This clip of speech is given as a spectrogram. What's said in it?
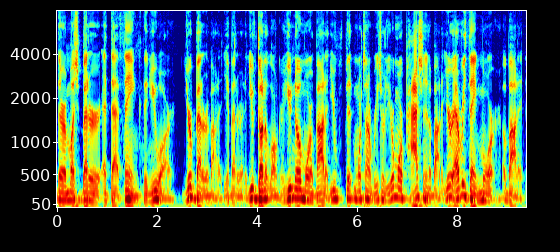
they're much better at that thing than you are. You're better about it. You're better at it. You've done it longer. You know more about it. You've put more time researching. You're more passionate about it. You're everything more about it.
